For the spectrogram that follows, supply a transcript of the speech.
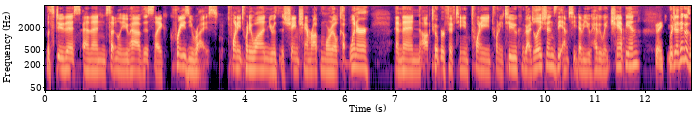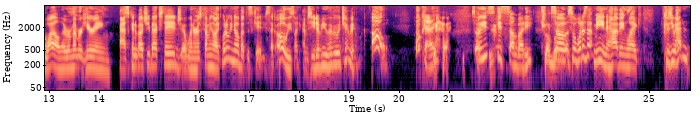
Let's do this. And then suddenly you have this like crazy rise. 2021, you're the Shane Shamrock Memorial Cup winner. And then October 15th, 2022, congratulations, the MCW heavyweight champion, Thank you. which I think was wild. I remember hearing, asking about you backstage at Winter is Coming, like, what do we know about this kid? He's like, oh, he's like MCW heavyweight champion. I'm like, oh, okay. so he's, he's somebody. Somebody. So, so what does that mean having like, because you hadn't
